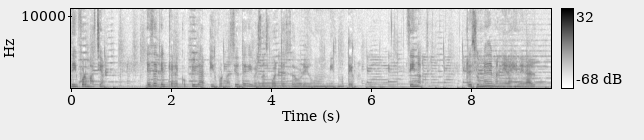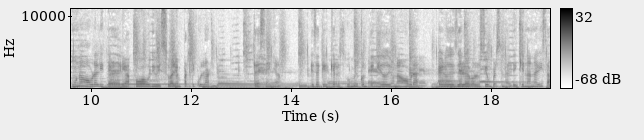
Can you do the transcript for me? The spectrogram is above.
De información es aquel que recopila información de diversas fuentes sobre un mismo tema. Sinopsis. Resume de manera general una obra literaria o audiovisual en particular. Reseña. Es aquel que resume el contenido de una obra, pero desde la evolución personal de quien la analiza.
